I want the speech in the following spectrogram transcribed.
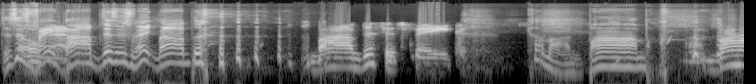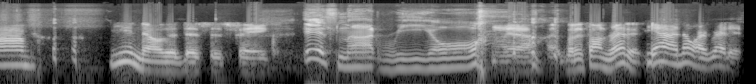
This is Oh, fake, Matt. Bob. This is fake, Bob. Bob, this is fake. Come on, Bob. Bob, you know that this is fake. It's not real. Yeah, but it's on Reddit. Yeah, I know. I read it.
